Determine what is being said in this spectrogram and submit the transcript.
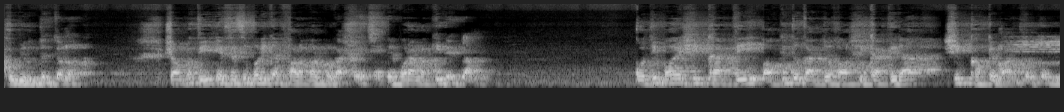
খুবই উদ্বেগজনক। সম্প্রতি এসএসসি পরীক্ষার ফলাফল প্রকাশ হয়েছে। এরপর আমরা কি দেখলাম? কতিপয় শিক্ষার্থী অকৃতকার্য হওয়া শিক্ষার্থীরা শিক্ষককে মারধর করল।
